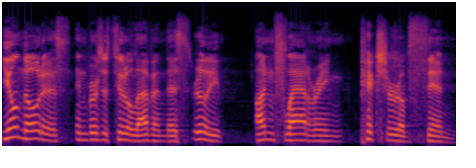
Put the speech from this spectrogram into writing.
You'll notice in verses 2 to 11 this really unflattering picture of sin.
